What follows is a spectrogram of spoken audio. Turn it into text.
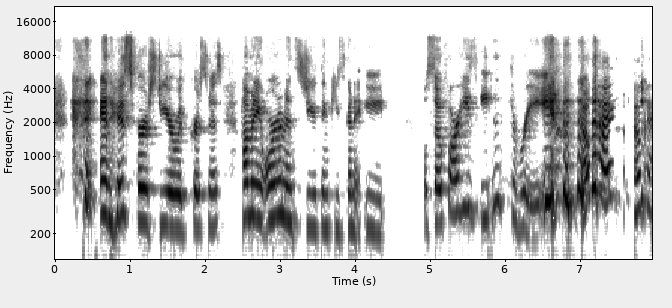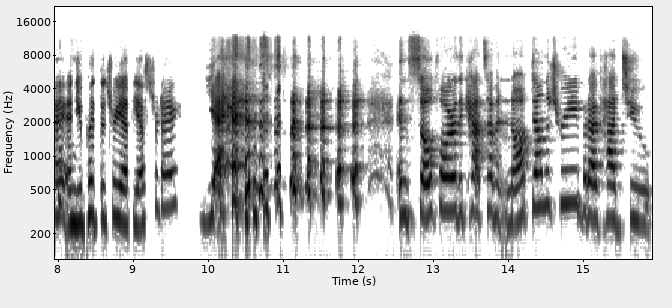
and his first year with Christmas. How many ornaments do you think he's going to eat? Well, so far he's eaten three. okay. Okay. And you put the tree up yesterday? yes. And so far the cats haven't knocked down the tree, but I've had to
